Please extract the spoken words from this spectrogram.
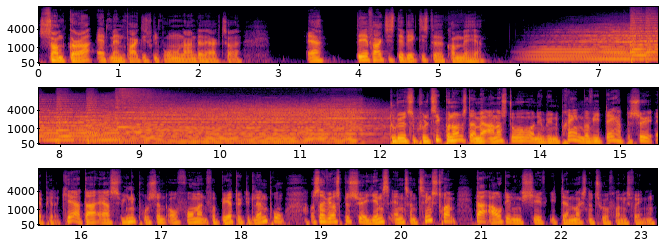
som gør, at man faktisk vil bruge nogle andre værktøjer. Ja, det er faktisk det vigtigste at komme med her. Du lytter til Politik på onsdag med Anders Storgård og Nicoline Prehn, hvor vi i dag har besøg af Peter Kjær, der er svineproducent og formand for Bæredygtigt Landbrug. Og så har vi også besøg af Jens Anton Tingstrøm, der er afdelingschef i Danmarks Naturfredningsforening.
